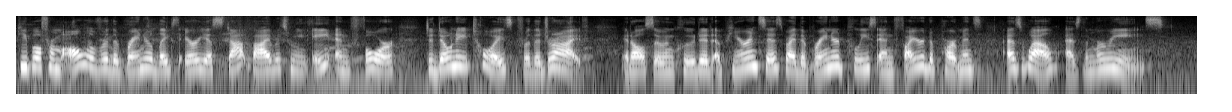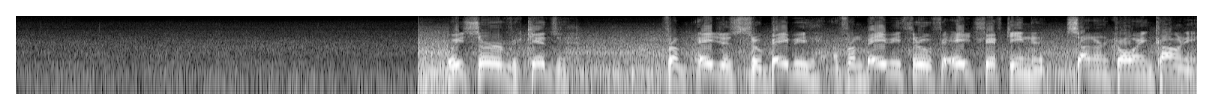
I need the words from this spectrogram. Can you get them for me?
People from all over the Brainerd Lakes area stopped by between 8 and 4 to donate toys for the drive. It also included appearances by the Brainerd Police and Fire Departments as well as the Marines. We serve kids from ages through baby, from baby through age 15 in southern Crow Wing County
